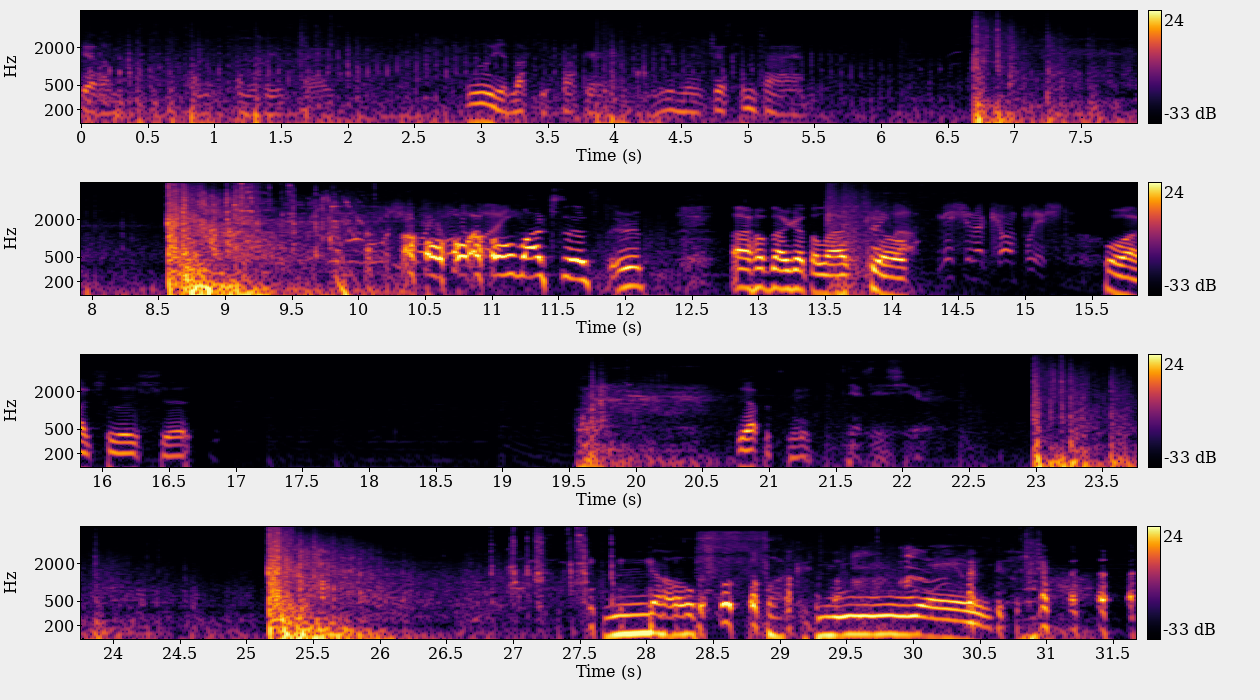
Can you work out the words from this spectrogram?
get them. Some, some of these guys. Ooh, you lucky fucker. You moved just in time. Oh, oh, oh, watch this, dude. I hope I got the last kill. Mission accomplished. Watch this shit. Yep, it's me. It is you. No fucking way.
